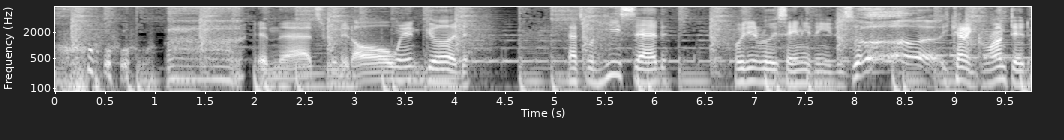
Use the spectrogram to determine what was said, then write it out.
and that's when it all went good. That's when he said, well, he didn't really say anything. He just, "Ugh," he kind of grunted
